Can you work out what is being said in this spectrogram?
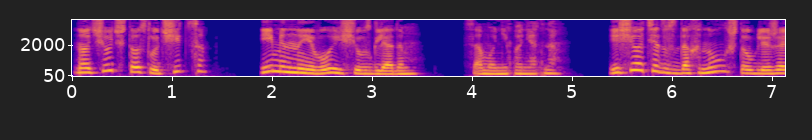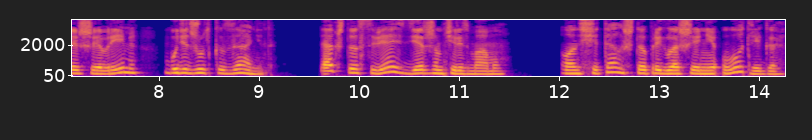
но чуть что случится, именно его ищу взглядом. Само непонятно. Еще отец вздохнул, что в ближайшее время будет жутко занят, так что связь держим через маму. Он считал, что приглашение у Отрига,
